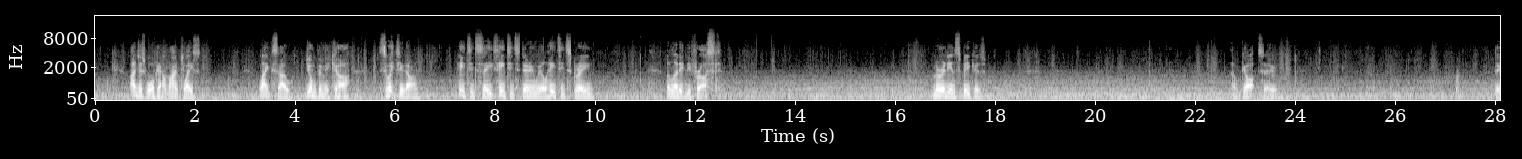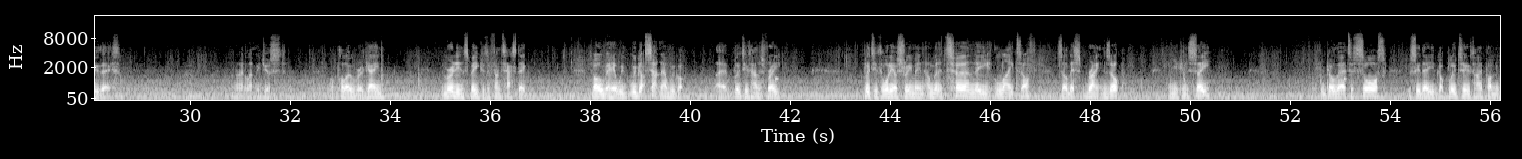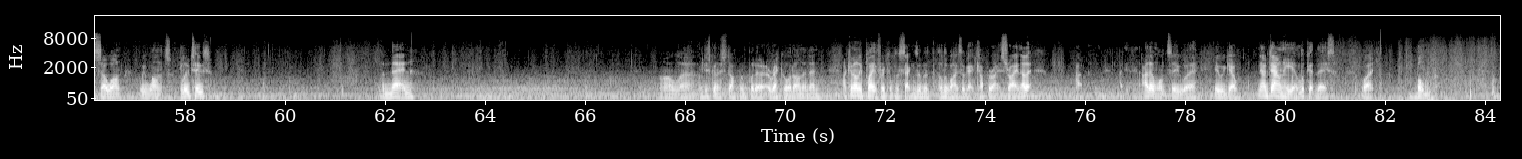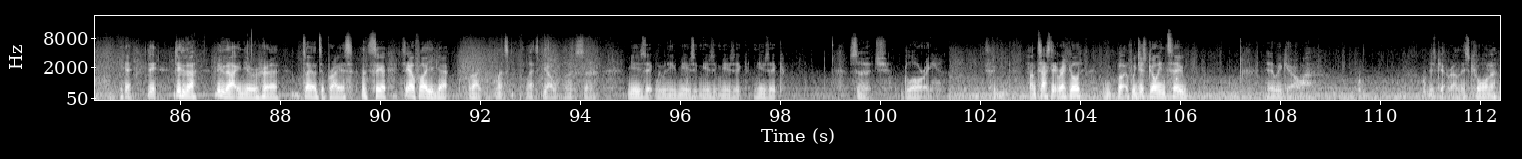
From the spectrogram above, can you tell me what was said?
I just walk out of my place like so, jump in my car, switch it on. Heated seats, heated steering wheel, heated screen, and let it defrost. Meridian speakers. I've got to do this. All right, let me just, I'll pull over again. The Meridian speakers are fantastic. So over here, we've, we've got sat nav, we've got uh, Bluetooth hands-free, Bluetooth audio streaming. I'm going to turn the lights off so this brightens up and you can see If we go there to source, you'll see there you've got Bluetooth, iPod and so on. We want Bluetooth. And then I'll, uh, I'm just going to stop and put a, a, record on and then I can only play it for a couple of seconds, other, otherwise I'll get a copyright strike. Now that I, I, I don't want to, uh, here we go. Now down here, look at this. Right, bump. Yeah, do, do that. Do that in your uh, Toyota Prius. see how, see how far you get. Right, let's let's go. Let's uh, music. We need music, music, music, music. Search glory. Fantastic record, but if we just go into here we go. Just get around this corner.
